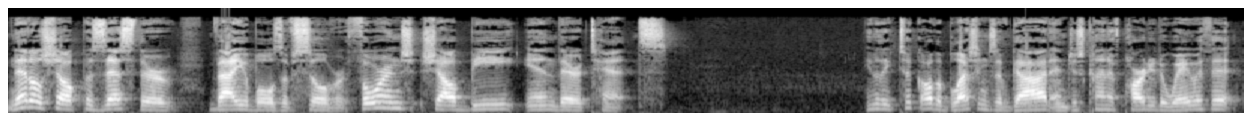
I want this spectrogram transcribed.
Nettles shall possess their valuables of silver. Thorns shall be in their tents. You know, they took all the blessings of God and just kind of partied away with it.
